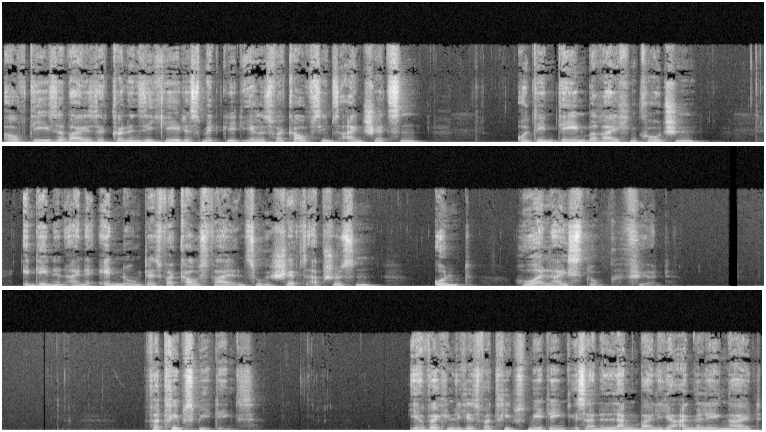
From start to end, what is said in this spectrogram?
Auf diese Weise können Sie jedes Mitglied Ihres Verkaufsteams einschätzen und in den Bereichen coachen, in denen eine Änderung des Verkaufsverhaltens zu Geschäftsabschlüssen und hoher Leistung führt. Vertriebsmeetings. Ihr wöchentliches Vertriebsmeeting ist eine langweilige Angelegenheit,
